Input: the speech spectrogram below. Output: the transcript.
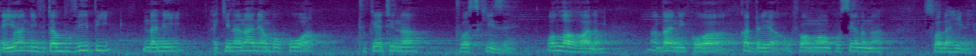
Hiyo ni vitabu vipi na ni akina nani ambokuwa tuketi na tuwasikize. Wallahu alam. Nadhani kwa kadri ya ufahamu wangu kuhusiana na swala hili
